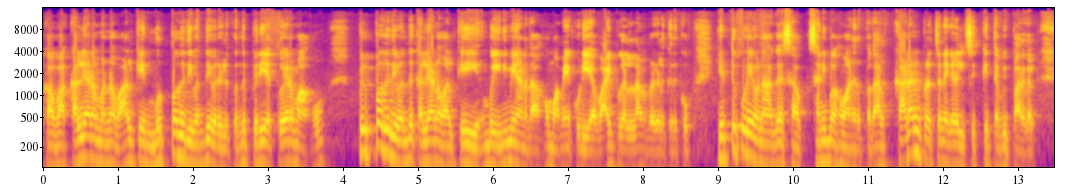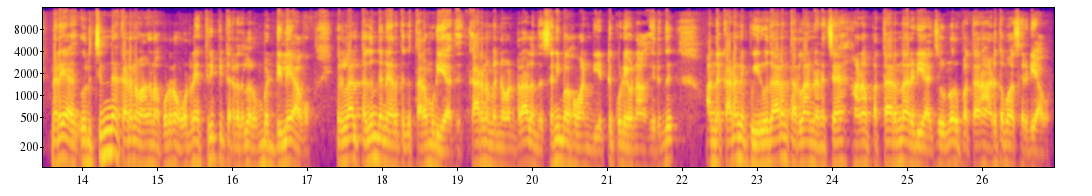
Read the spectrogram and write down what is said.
க- கல்யாணம் பண்ண வாழ்க்கையின் முற்பகுதி வந்து இவர்களுக்கு வந்து பெரிய துயரமாகவும் பிற்பகுதி வந்து கல்யாண வாழ்க்கை ரொம்ப இனிமையானதாகவும் அமையக்கூடிய வாய்ப்புகள் எல்லாம் இவர்களுக்கு இருக்கும். எட்டுக்குடையவனாக ச சனி பகவான் இருப்பதால் கடன் பிரச்சனைகளில் சிக்கி தவிப்பார்கள். நிறைய ஒரு சின்ன கடன் வாங்கினா கூட உடனே திருப்பி தர்றதுல ரொம்ப டிலே ஆகும். இவர்களால் தகுந்த நேரத்துக்கு தர முடியாது. காரணம் என்னவென்றால் அந்த சனி பகவான் எட்டுக்குடையவனாக இருந்து அந்த கடன் இப்போ இருபதாயிரம் தரலாம்னு நினச்சேன். ஆனால் பத்தாயிரம் தான் ரெடி ஆச்சு. இன்னொரு பத்தாயிரம் அடுத்த மாதம் ரெடி ஆகும்.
